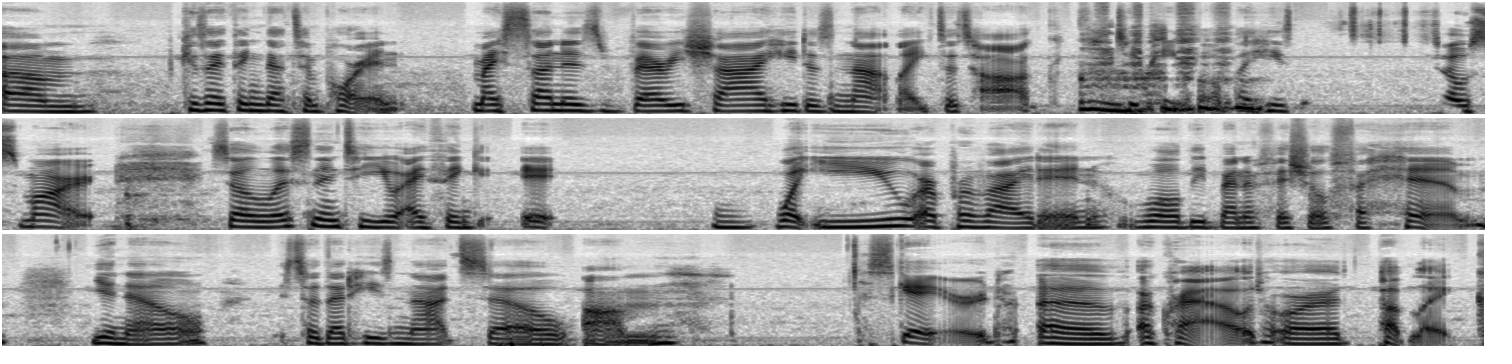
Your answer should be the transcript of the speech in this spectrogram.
Um, because I think that's important. My son is very shy. He does not like to talk to people, but he's so smart. So listening to you, I think it what you are providing will be beneficial for him, you know, so that he's not so um, scared of a crowd or public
